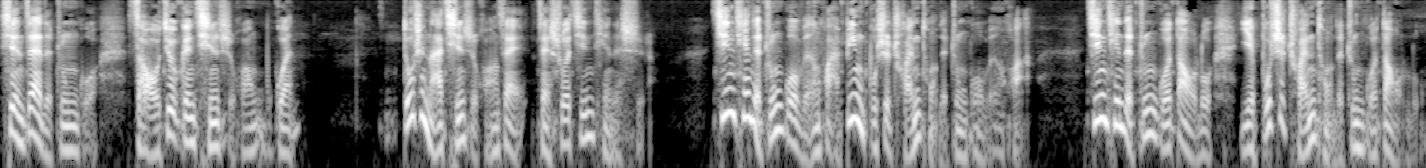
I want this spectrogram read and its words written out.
现在的中国早就跟秦始皇无关，都是拿秦始皇在在说今天的事。今天的中国文化并不是传统的中国文化。今天的中国道路也不是传统的中国道路，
